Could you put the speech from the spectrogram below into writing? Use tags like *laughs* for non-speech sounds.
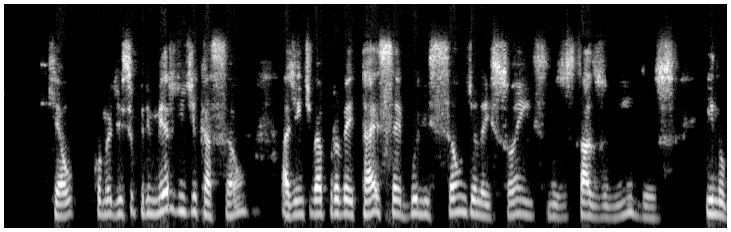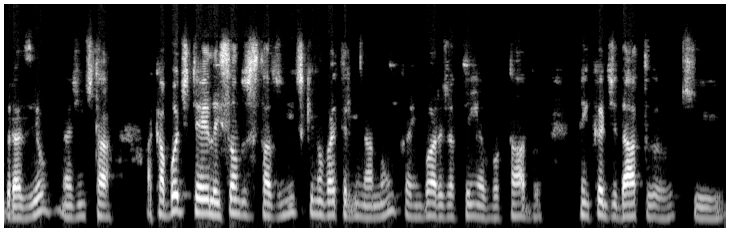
que é, o, como eu disse, o primeiro de indicação, a gente vai aproveitar essa ebulição de eleições nos Estados Unidos e no Brasil. Né? A gente está acabou de ter a eleição dos Estados Unidos, que não vai terminar nunca, embora já tenha votado, tem candidato que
